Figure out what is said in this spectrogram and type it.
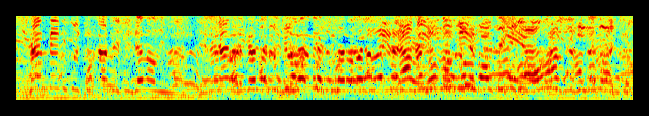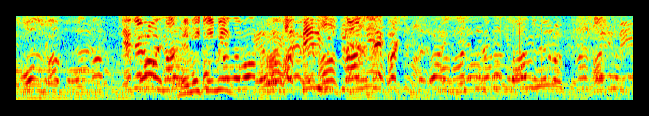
Sen beni götür kardeşim. Sen alayım ben. Sen. Sen götür kardeşim ya. Olmaz olmaz. Neden olmaz? Mehmet Emin. Hayır beni götür. Tek başıma. Hayır beni.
